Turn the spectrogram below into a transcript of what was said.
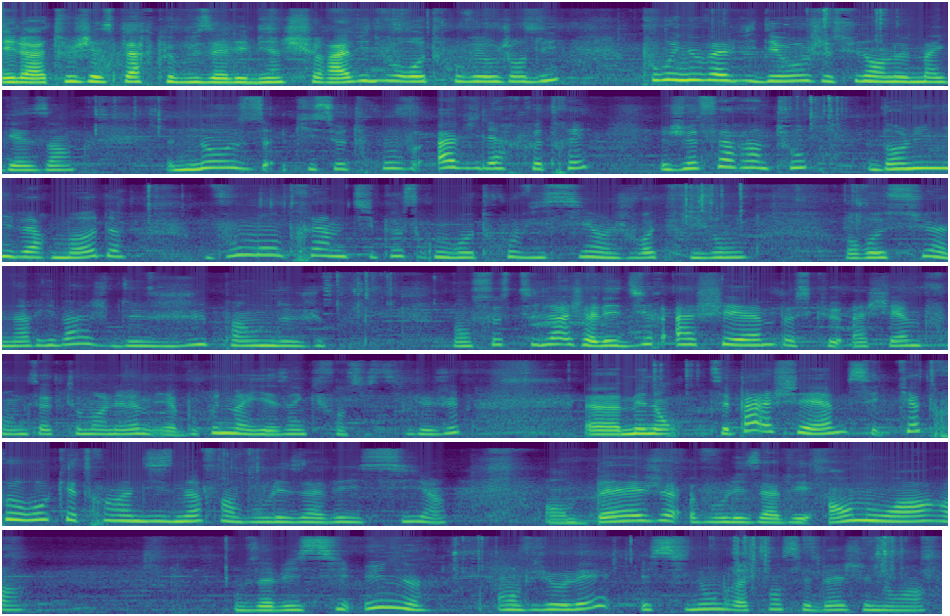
Hello à tous, j'espère que vous allez bien. Je suis ravie de vous retrouver aujourd'hui pour une nouvelle vidéo. Je suis dans le magasin Nose qui se trouve à Villers-Cotterêts. Je vais faire un tour dans l'univers mode, vous montrer un petit peu ce qu'on retrouve ici. Je vois qu'ils ont reçu un arrivage de jupes, hein, de jupes. Dans ce style-là, j'allais dire H&M parce que H&M font exactement les mêmes. Il y a beaucoup de magasins qui font ce style de jupe. Euh, mais non, c'est pas H&M, c'est 4,99€. Hein, vous les avez ici hein, en beige, vous les avez en noir. Vous avez ici une en violet et sinon le restant c'est beige et noir.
